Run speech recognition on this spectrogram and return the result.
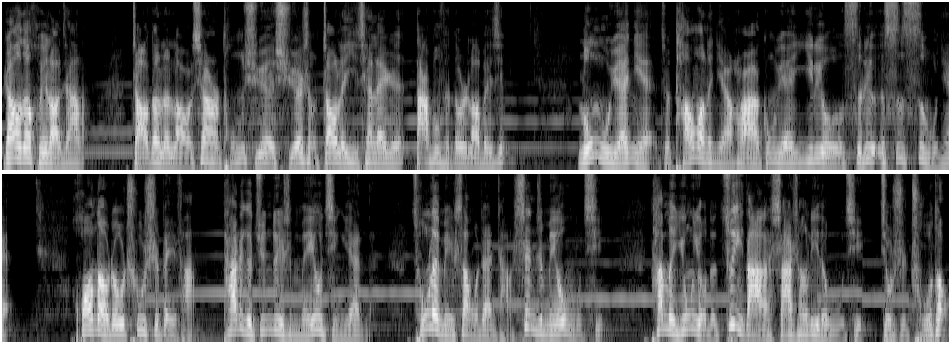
然后他回老家了，找到了老乡、同学、学生，招了一千来人，大部分都是老百姓。隆武元年，就唐王的年号啊，公元一六四六四四五年，黄道周出使北伐。他这个军队是没有经验的，从来没上过战场，甚至没有武器。他们拥有的最大的杀伤力的武器就是锄头、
